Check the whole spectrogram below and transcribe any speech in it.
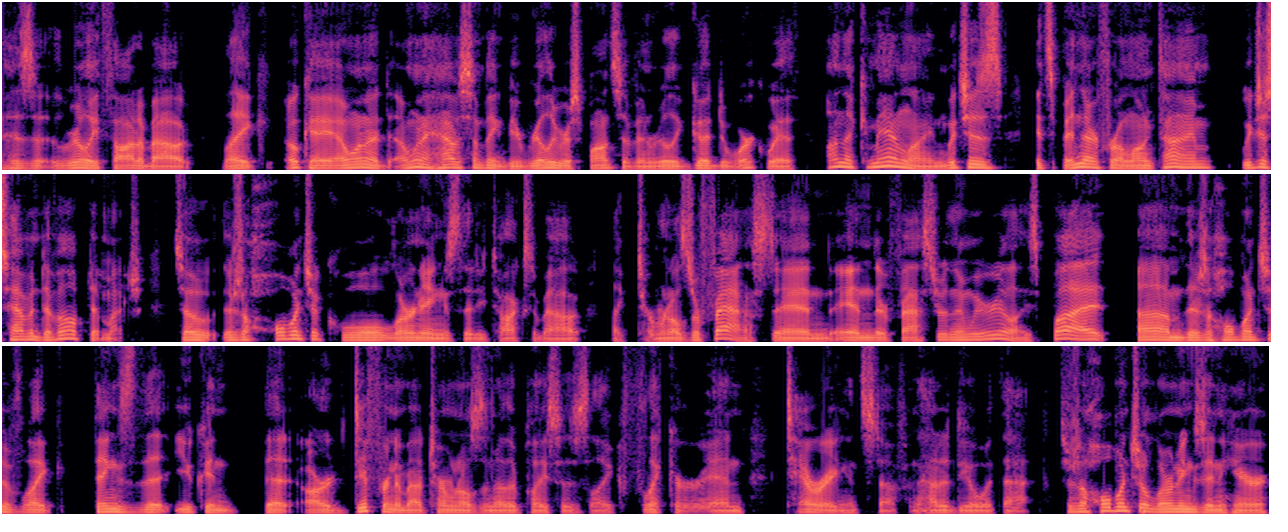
has really thought about like, okay, I want to I want to have something be really responsive and really good to work with on the command line, which is it's been there for a long time. We just haven't developed it much. So there's a whole bunch of cool learnings that he talks about, like terminals are fast and and they're faster than we realize. But um, there's a whole bunch of like things that you can that are different about terminals than other places, like flicker and tearing and stuff, and how to deal with that. So there's a whole bunch of learnings in here.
